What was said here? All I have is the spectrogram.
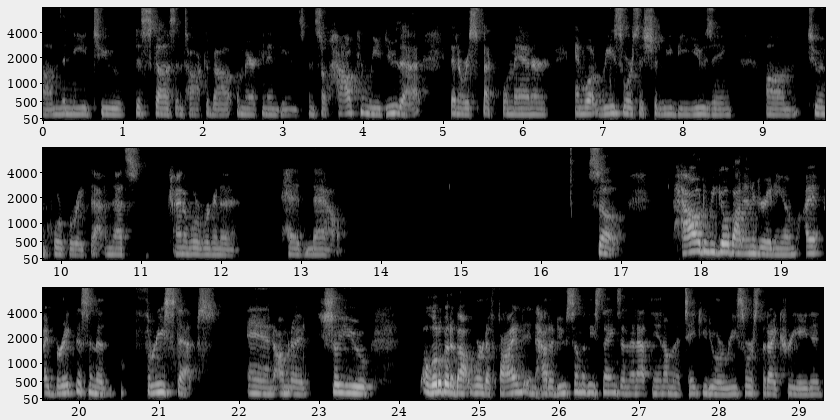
um, the need to discuss and talk about American Indians. And so, how can we do that in a respectful manner? And what resources should we be using um, to incorporate that? And that's kind of where we're going to head now. So, how do we go about integrating them? I, I break this into three steps, and I'm going to show you a little bit about where to find and how to do some of these things. And then at the end, I'm going to take you to a resource that I created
